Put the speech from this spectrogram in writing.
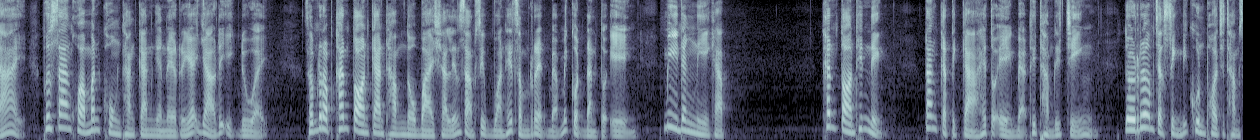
ได้ เพื่อสร้างความมั่นคงทางการเงินในระยะยาวได้อีกด้วยสำหรับขั้นตอนการทำโนบายชาเลนจ์30 วันให้สำเร็จแบบไม่กดดันตัวเอง มีดังนี้ครับ ขั้นตอนที่ 1 ตั้งกติกาให้ตัวเองแบบที่ทำได้จริง โดยเริ่มจากสิ่งที่คุณพอจะทำ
